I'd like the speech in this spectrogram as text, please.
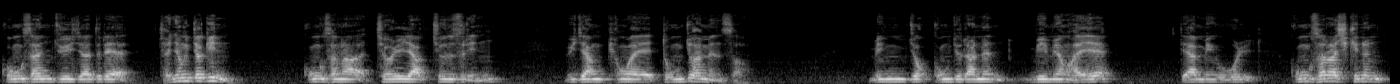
공산주의자들의 전형적인 공산화 전략 전술인 위장평화에 동조하면서 민족 공조라는 미명하에 대한민국을 공산화시키는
